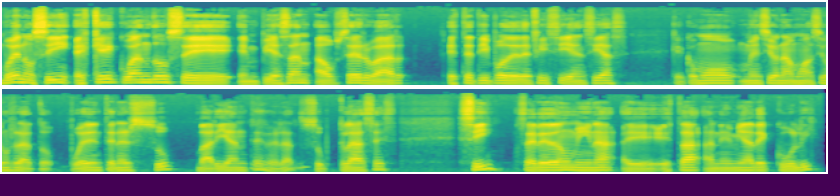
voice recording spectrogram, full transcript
Bueno, sí, es que cuando se empiezan a observar este tipo de deficiencias, que como mencionamos hace un rato, pueden tener subvariantes, ¿verdad? Subclases. Sí, se le denomina eh, esta anemia de Cooley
